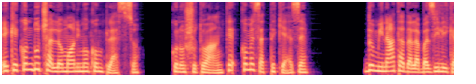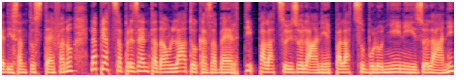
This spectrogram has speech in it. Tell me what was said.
e che conduce all'omonimo complesso, conosciuto anche come Sette Chiese. Dominata dalla Basilica di Santo Stefano, la piazza presenta da un lato Casaberti, Palazzo Isolani e Palazzo Bolognini Isolani,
